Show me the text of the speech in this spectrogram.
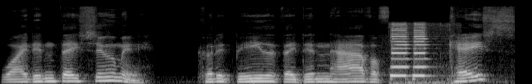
Why didn't they sue me? Could it be that they didn't have a f- case?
